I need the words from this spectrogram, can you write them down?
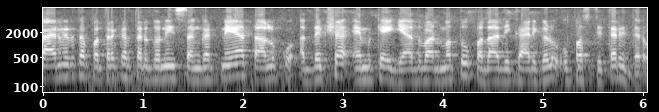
ಕಾರ್ಯನಿರತ ಪತ್ರಕರ್ತರ ಧ್ವನಿ ಸಂಘಟನೆಯ ತಾಲೂಕು ಅಧ್ಯಕ್ಷ ಎಂ ಕೆ ಗ್ಯಾದವಾಡ್ ಮತ್ತು ಪದಾಧಿಕಾರಿಗಳು ಉಪಸ್ಥಿತರಿದ್ದರು.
